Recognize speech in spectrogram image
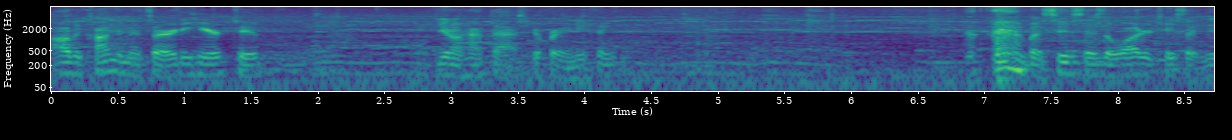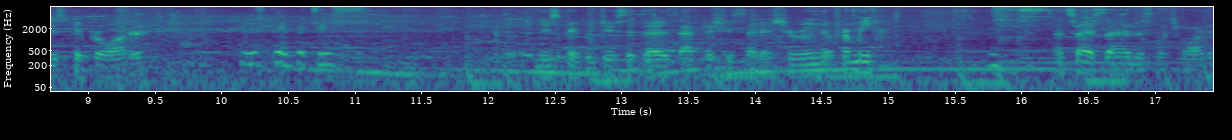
All the condiments are already here too. You don't have to ask her for anything. but Sue says the water tastes like newspaper water. Newspaper juice. Newspaper juice it does after she said it. She ruined it for me. That's why I still have this much water.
